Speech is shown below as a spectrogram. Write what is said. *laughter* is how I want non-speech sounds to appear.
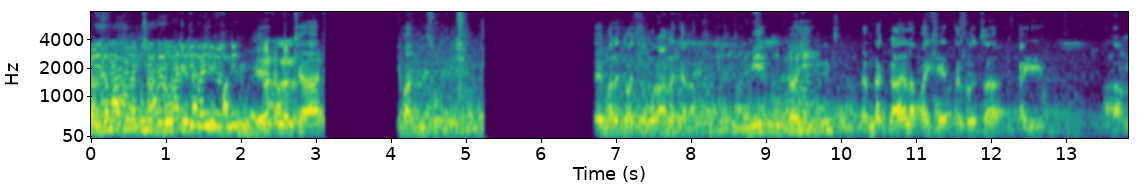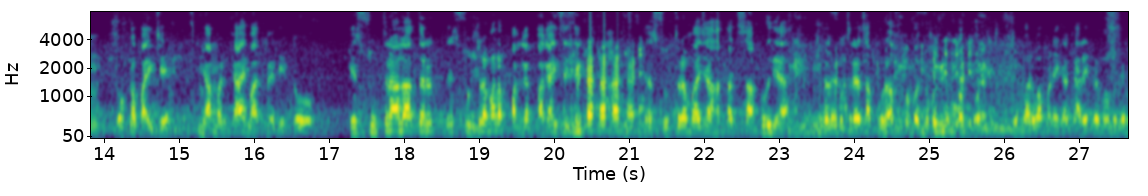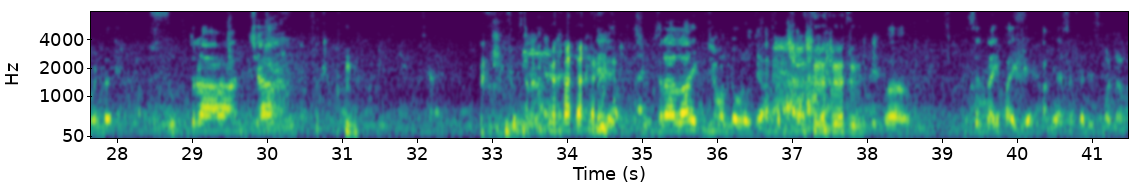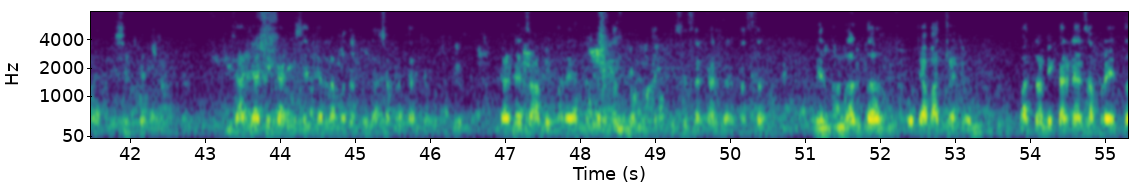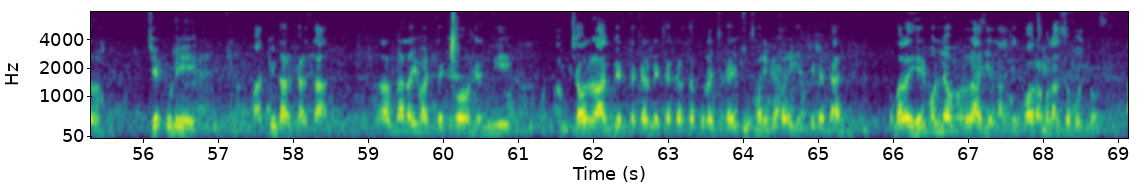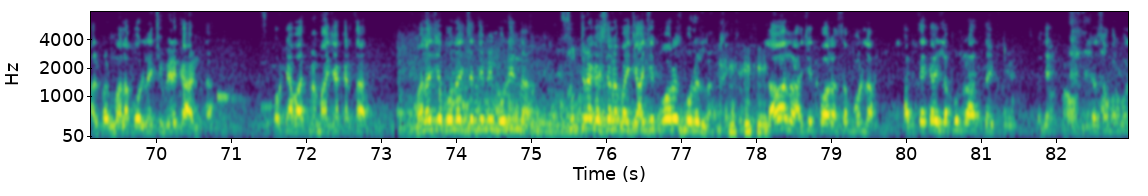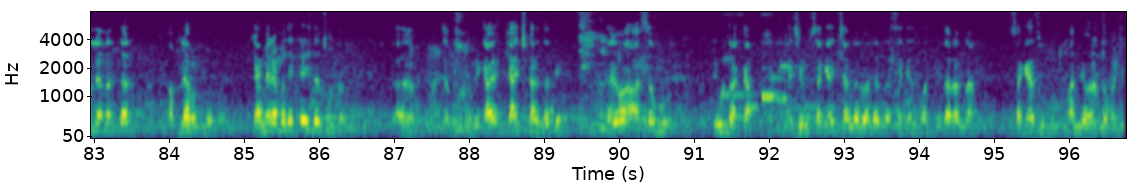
कर्जमाफीला तुम्ही विरोध केला अशी एक बातमी होती. आमच्या बातमी सोडली. ते मला जेव्हा समोर आणत त्याला मी कुठंही त्यांना कळायला पाहिजे थोडंसं काही डोकं पाहिजे की आपण काय बातम्या देतो हे सूत्राला तर ते सूत्र मला बघ बघायचं *laughs* त्या सूत्र माझ्या हातात सापडू द्या. त्या सूत्राचा पुरा बंदोबस्त परवा पण एका कार्यक्रमामध्ये म्हणलं सूत्रांच्या. सूत्राला एक जीवन गौरव द्या. *laughs* असं नाही पाहिजे. आम्ही असं कधीच म्हणणार नाही. आम्ही शेतकरी. ज्या ज्या ठिकाणी शेतकऱ्याला मदत होईल अशा प्रकारच्या गोष्टी करण्याचा आम्ही प्रयत्न करत असतो. महायुतीचं सरकार करत असतं. आणि साधारणत खोट्या बातम्या देऊन बदनामी करण्याचा प्रयत्न जे कोणी बातमीदार करतात आम्हालाही वाटतं की बाबा ह्यांनी आमच्यावर राग व्यक्त करण्याच्या करता कुणाची काही सुपारी बिपारी घेतली का काय? तुम्हाला हे बोलल्यावर राग येईल. अजित पवार आम्हाला असं बोलतो. अरे पण मला बोलण्याची वेळ का आणता? खोट्या बातम्या माझ्याकरता. मला जे बोलायचं ते मी बोलीन ना. सूत्र कशाला पाहिजे? अजित पवारच बोलेल ना. लावा ना अजित पवार असं बोलला. आणि ते काही लपून राहत नाहीत. म्हणजे तुमच्यासमोर बोलल्यानंतर आपल्या कॅमेऱ्यामध्ये कैदच होतं तुम्ही काय कॅच करता ते? असं होऊ देऊ नका. अशी सगळ्याच चॅनलवाल्यांना सगळ्याच बातमीदारांना सगळ्याच मान्यवरांना माझी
